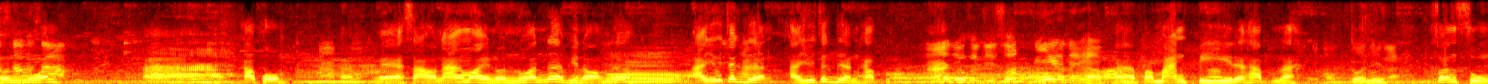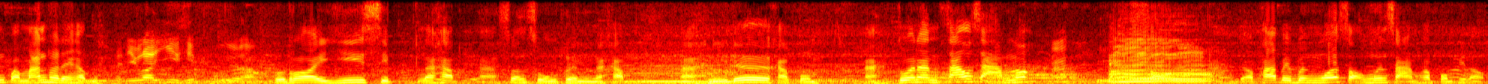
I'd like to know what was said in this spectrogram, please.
นวลนวลๆ อ่าครับผมอะแม่สาวนางน้อยนวลนวลๆเด้อพี่น้องเด้ออายุจักเดือนอายุจักเดือนครับอายุก็สิสดปีกันนะครับอ่าประมาณปีนะครับนะตัวนี้ส่วนสูงประมาณเท่าไหร่ครับอันนี้ร้อยยี่สิบปีครับร้อยยี่สิบนะครับอ่าส่วนสูงเพิ่นนะครับอ่านี่เด้อครับผมอ่าตัวนั้นเต้าสามเนาะเดี๋ยวพาไปเบิ้งว่าสองหมื่นสามครับผมพี่น้อง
